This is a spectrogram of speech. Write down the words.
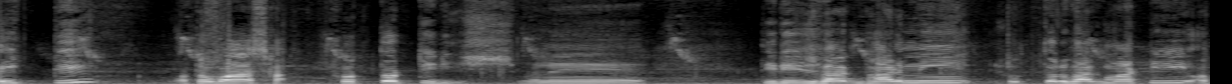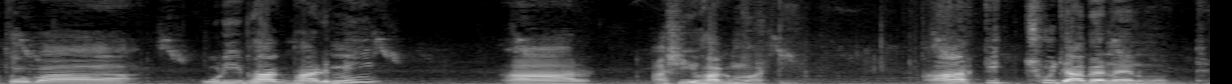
এইটটি অথবা সত্তর তিরিশ। মানে তিরিশ ভাগ ভার্মি, সত্তর ভাগ মাটি অথবা কুড়ি ভাগ ভার্মি আর আশি ভাগ মাটি। আর কিচ্ছু যাবে না এর মধ্যে।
